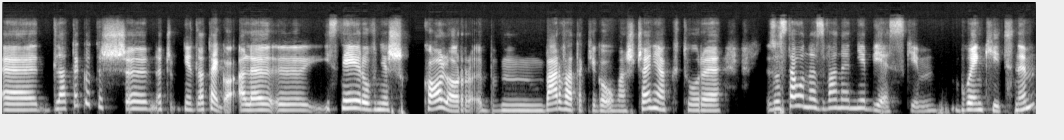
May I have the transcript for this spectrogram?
E, Dlatego też, e, znaczy nie dlatego, ale istnieje również kolor, barwa takiego umaszczenia, które zostało nazwane niebieskim, błękitnym.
